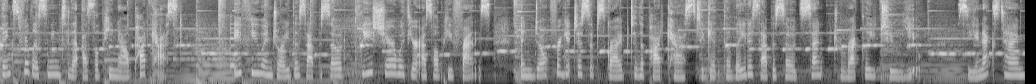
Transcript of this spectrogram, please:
Thanks for listening to the SLP Now podcast. If you enjoyed this episode, please share with your SLP friends. And don't forget to subscribe to the podcast to get the latest episodes sent directly to you. See you next time.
